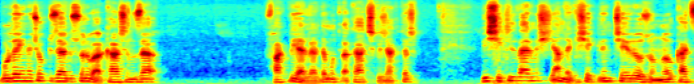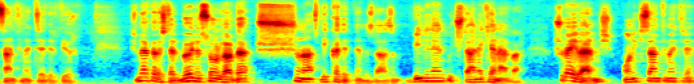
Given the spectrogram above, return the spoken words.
Burada yine çok güzel bir soru var. Karşınıza farklı yerlerde mutlaka çıkacaktır. Bir şekil vermiş. Yandaki şeklin çevre uzunluğu kaç santimetredir diyor. Şimdi arkadaşlar böyle sorularda şuna dikkat etmemiz lazım. Bilinen 3 tane kenar var. Şurayı vermiş 12 santimetre.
